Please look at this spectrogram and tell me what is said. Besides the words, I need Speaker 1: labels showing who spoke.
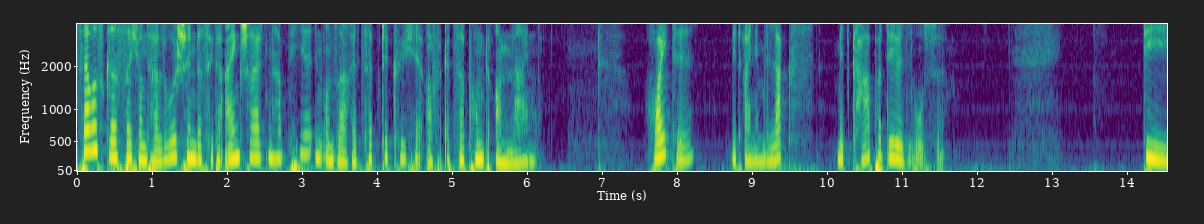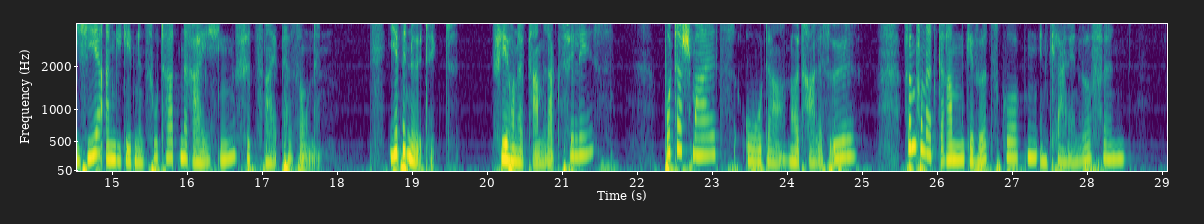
Speaker 1: Servus, grüß euch und hallo, schön, dass ihr wieder eingeschaltet habt hier in unserer Rezepteküche auf etza.online. Heute mit einem Lachs mit Kaperdillsoße. Die hier angegebenen Zutaten reichen für zwei Personen. Ihr benötigt 400 Gramm Lachsfilets, Butterschmalz oder neutrales Öl, 500 Gramm Gewürzgurken in kleinen Würfeln,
